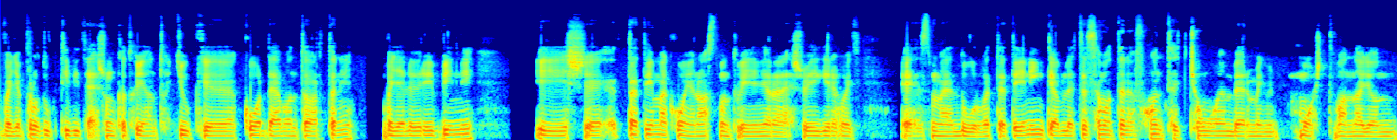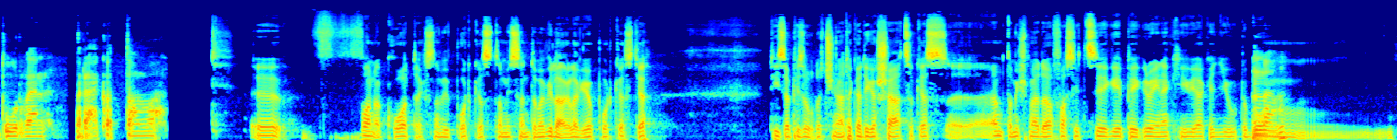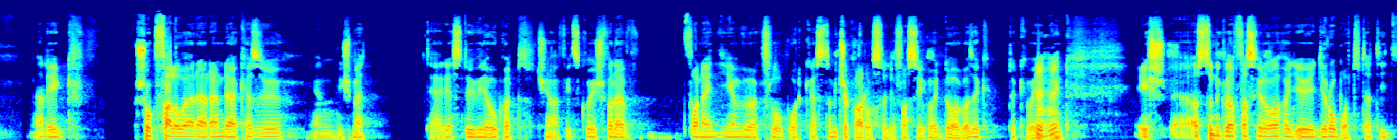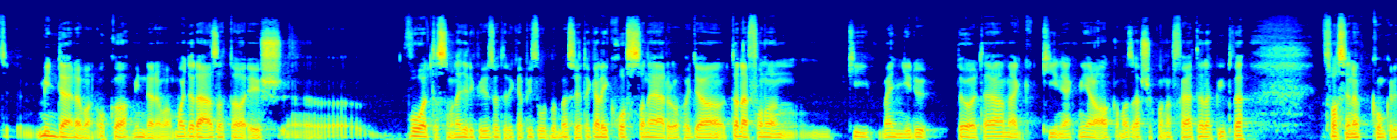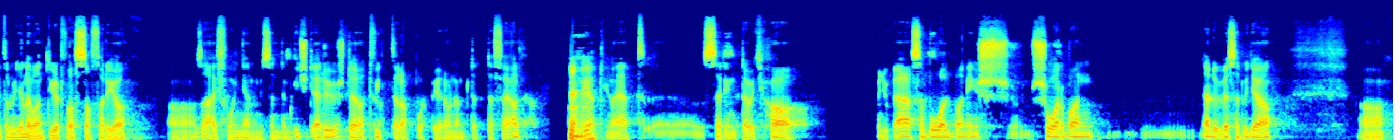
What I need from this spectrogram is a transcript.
vagy a produktivitásunkat hogyan tudjuk kordában tartani, vagy előrébb vinni, és tehát én már olyan azt mondtam hogy a nyaralás végére, hogy ez már durva, tehát én inkább leteszem a telefont, egy csomó ember meg most van nagyon durván rákattamva. Van a Cortex nevű podcast, ami szerintem a világ legjobb podcastja. Tíz epizódot csináltak eddig a srácok, ez nem tudom ismer, de a Facit CGP Grey-nek hívják egy Youtube-on. Nem. Elég sok followerrel rendelkező, ilyen ismert terjesztő videókat csinál fickó, és vele van egy ilyen workflow podcast, ami csak arról szól, hogy a faszi hogy dolgozik. Tök jó uh-huh. És azt tudni kell a fasziról, hogy ő egy robot, tehát így mindenre van oka, mindenre van magyarázata, és volt azt hiszem a negyedik vagy az ötödik epizódban beszéltek elég hosszan erről, hogy a telefonon ki mennyi időt tölt el, meg kinek milyen alkalmazások vannak feltelepítve. Faszinak konkrétan ugye le van tiltva a Safari az iPhone-ján, ami szerintem kicsit erős, de a Twitter appot például nem tette fel. Amiatt, mert szerinte, hogyha mondjuk állsz a boltban, és sorban előveszed ugye a, a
